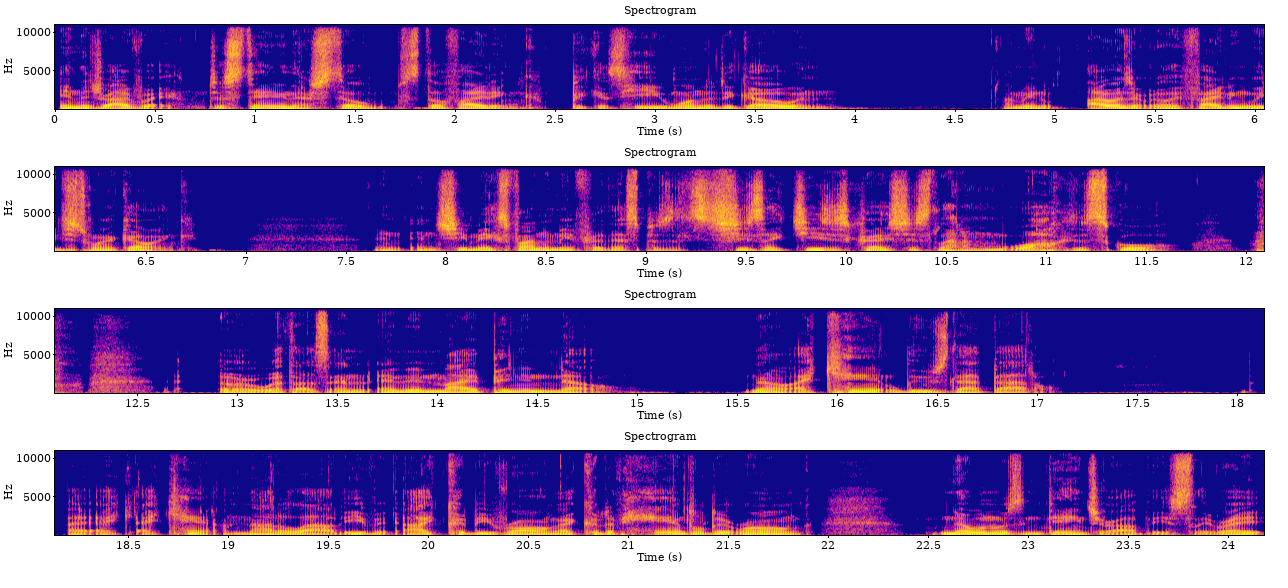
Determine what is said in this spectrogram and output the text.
in the driveway, just standing there, still still fighting because he wanted to go, and I mean, I wasn't really fighting; we just weren't going. And and she makes fun of me for this because she's like, Jesus Christ, just let him walk to school or with us. And and in my opinion, no, no, I can't lose that battle. I, I, I can't. I'm not allowed. Even I could be wrong. I could have handled it wrong. No one was in danger, obviously, right?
